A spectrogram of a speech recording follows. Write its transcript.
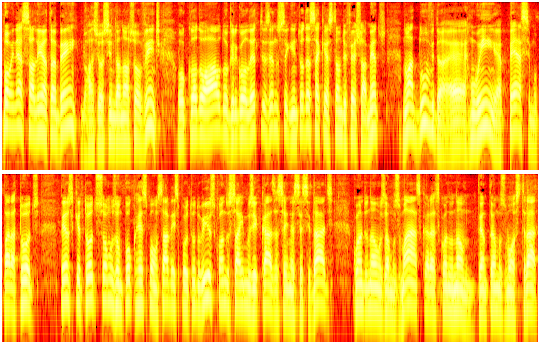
Bom, e nessa linha também, do raciocínio da nossa ouvinte, o Clodoaldo Grigoleto dizendo o seguinte: toda essa questão de fechamentos, não há dúvida, é ruim, é péssimo para todos. Penso que todos somos um pouco responsáveis por tudo isso quando saímos de casa sem necessidades, quando não usamos máscaras, quando não tentamos mostrar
